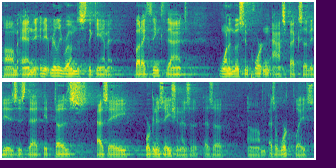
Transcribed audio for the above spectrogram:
Um, and, and it really runs the gamut. But I think that one of the most important aspects of it is, is that it does, as a organization, as a, as a, um, as a workplace,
